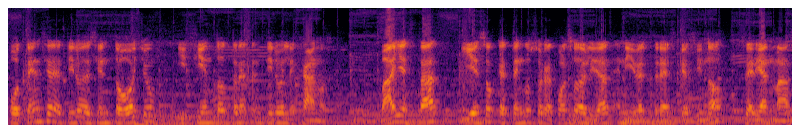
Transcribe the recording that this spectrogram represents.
potencia de tiro de 108 y 103 en tiros lejanos. Vaya stat y eso que tengo su refuerzo de habilidad en nivel 3, que si no, serían más.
